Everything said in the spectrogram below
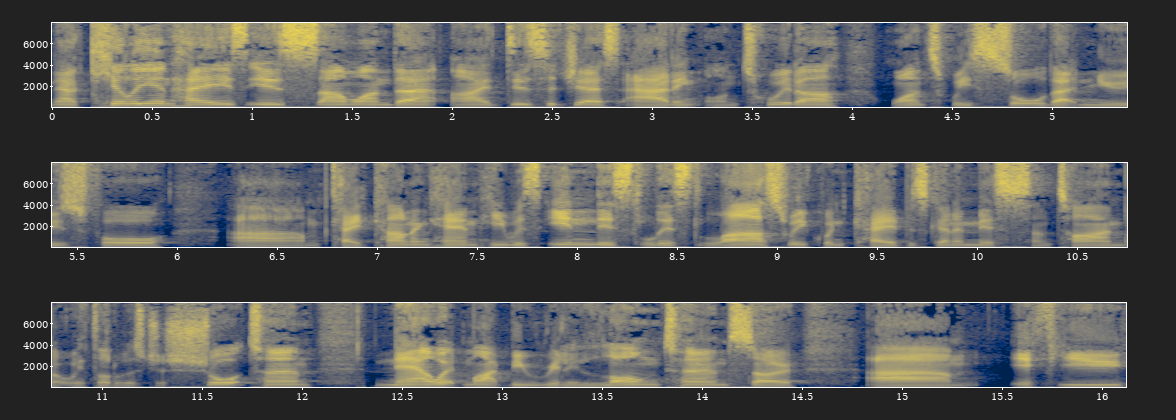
Now, Killian Hayes is someone that I did suggest adding on Twitter once we saw that news for um, Cade Cunningham. He was in this list last week when Cade was going to miss some time, but we thought it was just short term. Now it might be really long term. So um, if you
